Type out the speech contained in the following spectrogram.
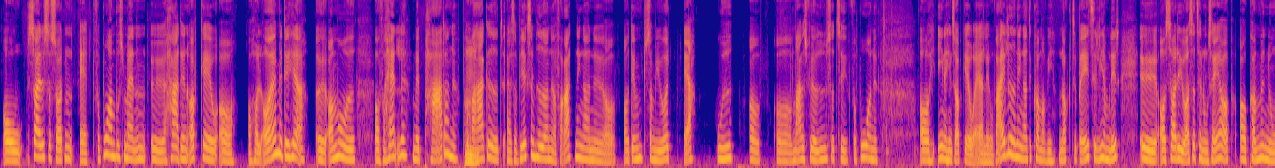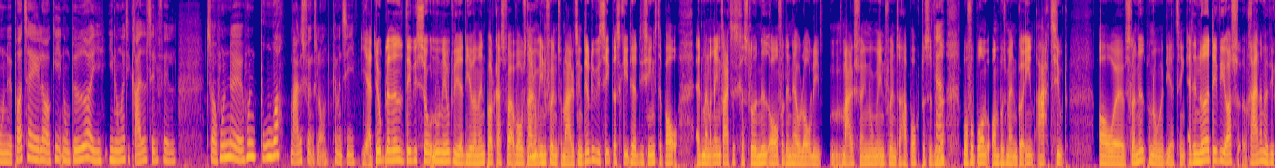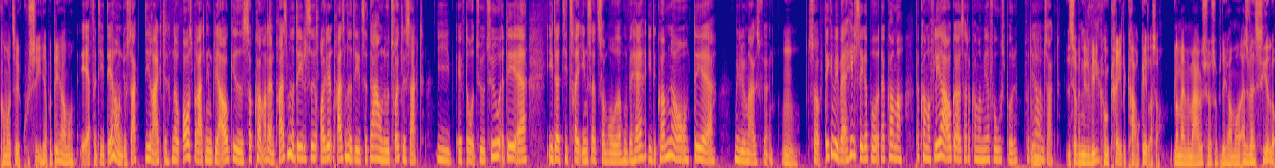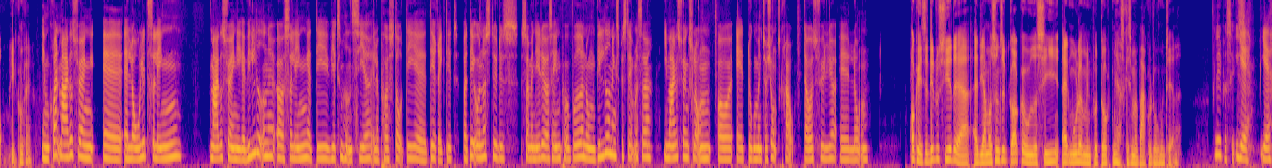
Og så er det så sådan, at forbrugerombudsmanden øh, har den opgave at, at holde øje med det her øh, område og forhandle med parterne på mm. markedet, altså virksomhederne og forretningerne og, og dem, som i øvrigt er ude og, og markedsfører ydelser til forbrugerne. Og en af hendes opgaver er at lave vejledninger, det kommer vi nok tilbage til lige om lidt. Øh, og så er det jo også at tage nogle sager op og komme med nogle påtaler og give nogle bøder i, i nogle af de grælde tilfælde. Så hun, øh, hun bruger markedsføringsloven, kan man sige. Ja, det er jo blandt andet det, vi så. Nu nævnte vi, at de har været med i en podcast før, hvor vi snakker mm. om influencer marketing. Det er jo det, vi har set, der er sket her de seneste par år, at man rent faktisk har slået ned over for den her ulovlige markedsføring, nogle influencer har brugt osv., ja. hvor forbrugerombudsmanden går ind aktivt og øh, slår ned på nogle af de her ting. Er det noget af det, vi også regner med, at vi kommer til at kunne se her på det her område? Ja, fordi det har hun jo sagt direkte. Når årsberetningen bliver afgivet, så kommer der en pressemeddelelse, og i den pressemeddelelse, der har hun udtrykkeligt sagt i efteråret 2020, at det er et af de tre indsatsområder, hun vil have i det kommende år. Det er miljømarkedsføring. Mm. Så det kan vi være helt sikre på, at der kommer, der kommer flere afgørelser, der kommer mere fokus på det, for det ja. har hun sagt. Så Pernille, hvilke konkrete krav gælder så, når man vil markedsføre sig på det her område? Altså hvad siger loven helt konkret? Jamen grøn markedsføring er, er lovligt, så længe markedsføring ikke er vildledende, og så længe at det virksomheden siger eller påstår, det er, det er rigtigt. Og det understøttes, som Annette også er inde på, både af nogle vildledningsbestemmelser i markedsføringsloven og af et dokumentationskrav, der også følger af loven Okay, så det du siger, det er, at jeg må sådan set godt gå ud og sige alt muligt om min produkt, men jeg skal simpelthen bare kunne dokumentere det. Lige præcis. Ja, ja.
